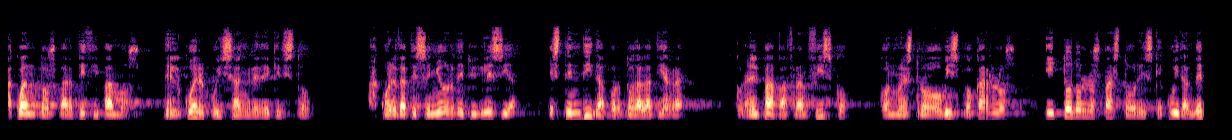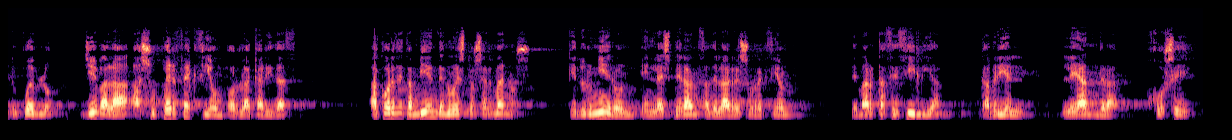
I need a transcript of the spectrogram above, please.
a cuantos participamos del cuerpo y sangre de Cristo. Acuérdate, Señor, de tu Iglesia, extendida por toda la tierra, con el Papa Francisco, con nuestro obispo Carlos y todos los pastores que cuidan de tu pueblo, llévala a su perfección por la caridad. Acorde también de nuestros hermanos que durmieron en la esperanza de la resurrección, de Marta Cecilia, Gabriel, Leandra, José,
